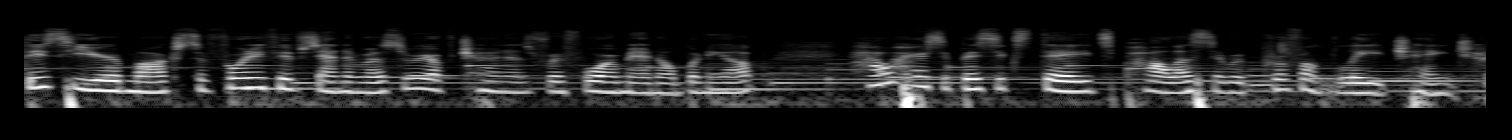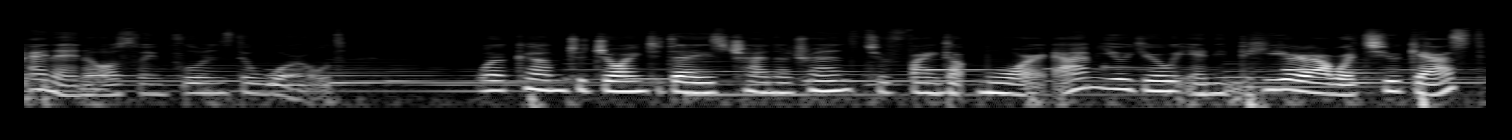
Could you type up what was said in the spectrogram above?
This year marks the 45th anniversary of China's reform and opening up. How has the basic states policy profoundly changed China and also influenced the world? Welcome to join today's China Trends to find out more. I'm Yu, and here are our two guests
